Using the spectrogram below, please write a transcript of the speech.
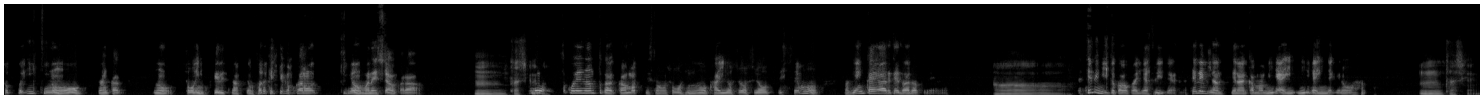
ちょっといい機能を、なんか、の商品につけるってなっても、それ結局他の企業を真似しちゃうから、うん、確かに。そこでなんとか頑張ってその商品を改良しようしようってしても、まあ、限界がある程度あるわけだよね。あテレビとかわかりやすいじゃないですか。テレビなんてなんかまあ見りゃいい、見りゃいいんだけど、あ、うん、確かに。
